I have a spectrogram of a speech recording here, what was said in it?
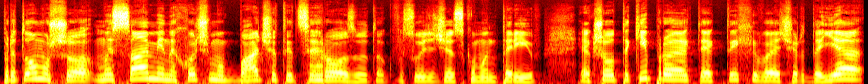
при тому, що ми самі не хочемо бачити цей розвиток, судячи з коментарів. Якщо от такі проекти, як Тихий вечір, дає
